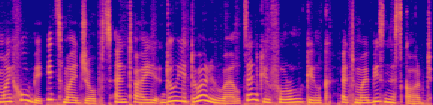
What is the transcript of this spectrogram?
My hobby it's my jobs and I do it very well. Thank you for looking at my business card.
